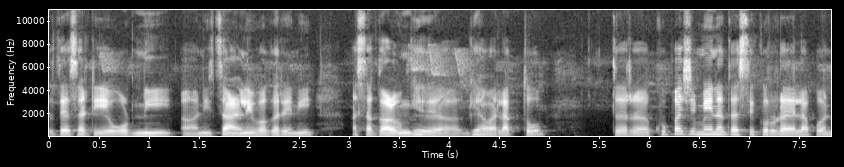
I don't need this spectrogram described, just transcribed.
तर त्यासाठी ओढणी आणि चाळणी वगैरेनी असा गाळून घे घ्यावा लागतो. तर खूप अशी मेहनत असते कुरडायला पण.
